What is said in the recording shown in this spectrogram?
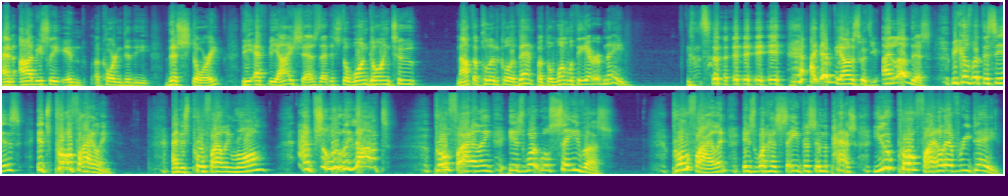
And obviously, in according to the this story, the FBI says that it's the one going to not the political event, but the one with the Arab name. I got to be honest with you. I love this because what this is, it's profiling. And is profiling wrong? Absolutely not. Profiling is what will save us. Profiling is what has saved us in the past. You profile every day.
